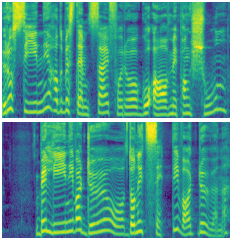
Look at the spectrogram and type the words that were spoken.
Rossini hadde bestemt seg for å gå av med pensjon, Bellini var død, og Donizetti var døende.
